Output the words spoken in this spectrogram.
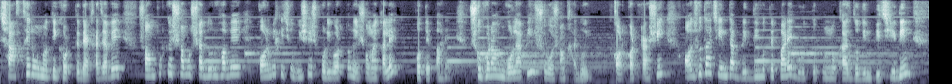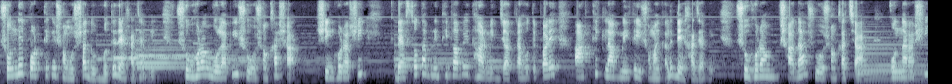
স্বাস্থ্যের উন্নতি ঘটতে দেখা যাবে, সম্পর্কের সমস্যা দূর হবে, কর্মে কিছু বিশেষ পরিবর্তন এই সময়কালে হতে পারে। শুভ রং গোলাপি, শুভ সংখ্যা দুই। কর্কট রাশি, অযথা চিন্তা বৃদ্ধি হতে পারে, গুরুত্বপূর্ণ কাজ দুদিন পিছিয়ে দিন, সন্ধ্যের পর থেকে সমস্যা দূর হতে দেখা যাবে। শুভ রং গোলাপি, শুভ সংখ্যা সাত। সিংহ রাশি ব্যস্ততা বৃদ্ধি পাবে, ধার্মিক যাত্রা হতে পারে, আর্থিক লাভ মিলতে এই সময়কালে দেখা যাবে। শুভ রং সাদা, শুভ সংখ্যা চার। কন্যা রাশি,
